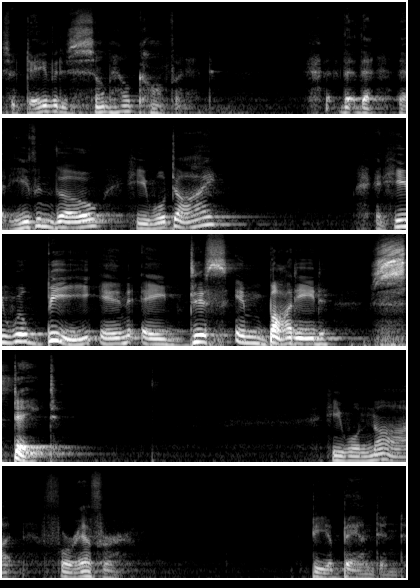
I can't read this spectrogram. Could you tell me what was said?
So David is somehow confident that, that, that even though he will die and he will be in a disembodied state, he will not forever be abandoned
